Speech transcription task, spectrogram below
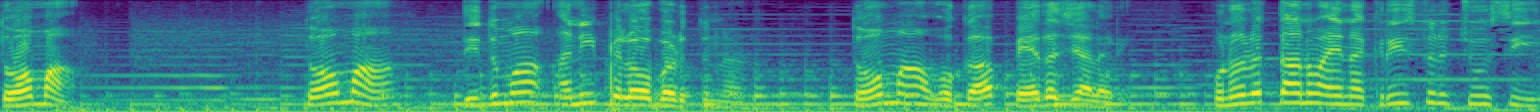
తోమ. తోమ దిదుమ అని పిలువబడుతున్నాడు. తోమ ఒక పేద జాలరి పునరుత్థానం అయిన క్రీస్తును చూసి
